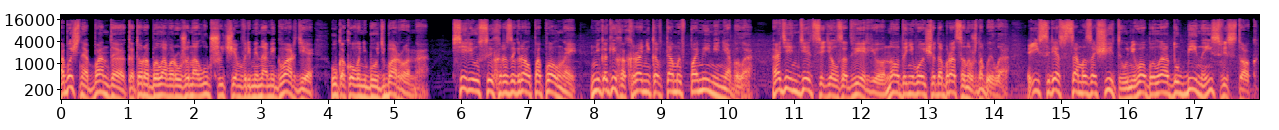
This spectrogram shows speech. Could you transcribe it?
Обычная банда, которая была вооружена лучше, чем временами гвардия у какого-нибудь барона. Сириус их разыграл по полной. Никаких охранников там и в помине не было. Один дед сидел за дверью, но до него еще добраться нужно было. И средств самозащиты у него была дубина и свисток.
